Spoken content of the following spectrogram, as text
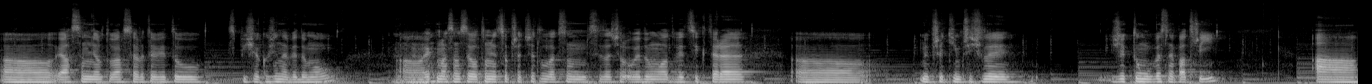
uh, já jsem měl tu asertivitu spíš jakože nevědomou, a mhm. jakmile jsem si o tom něco přečetl, tak jsem si začal uvědomovat věci, které uh, mi předtím přišly, že k tomu vůbec nepatří. A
